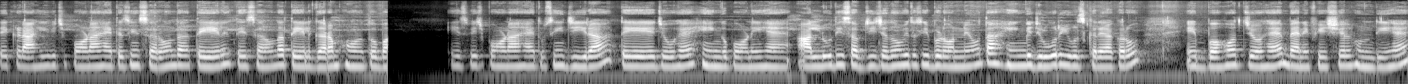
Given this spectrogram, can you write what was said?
ਤੇ ਕੜਾਹੀ ਵਿੱਚ ਪਾਉਣਾ ਹੈ ਤੁਸੀਂ ਸਰੋਂ ਦਾ ਤੇਲ, ਤੇ ਸਰੋਂ ਦਾ ਤੇਲ ਗਰਮ ਹੋਣ ਤੋਂ ਬਾਅਦ ਇਸ ਵਿੱਚ ਪਾਉਣਾ ਹੈ ਤੁਸੀਂ ਜੀਰਾ ਤੇ ਜੋ ਹੈ ਹਿੰਗ ਪਾਉਣੀ ਹੈ। ਆਲੂ ਦੀ ਸਬਜ਼ੀ ਜਦੋਂ ਵੀ ਤੁਸੀਂ ਬਣਾਉਂਦੇ ਹੋ ਤਾਂ ਹਿੰਗ ਜ਼ਰੂਰ ਯੂਜ਼ ਕਰਿਆ ਕਰੋ। ਇਹ ਬਹੁਤ ਜੋ ਹੈ ਬੈਨੀਫੀਸ਼ੀਅਲ ਹੁੰਦੀ ਹੈ।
